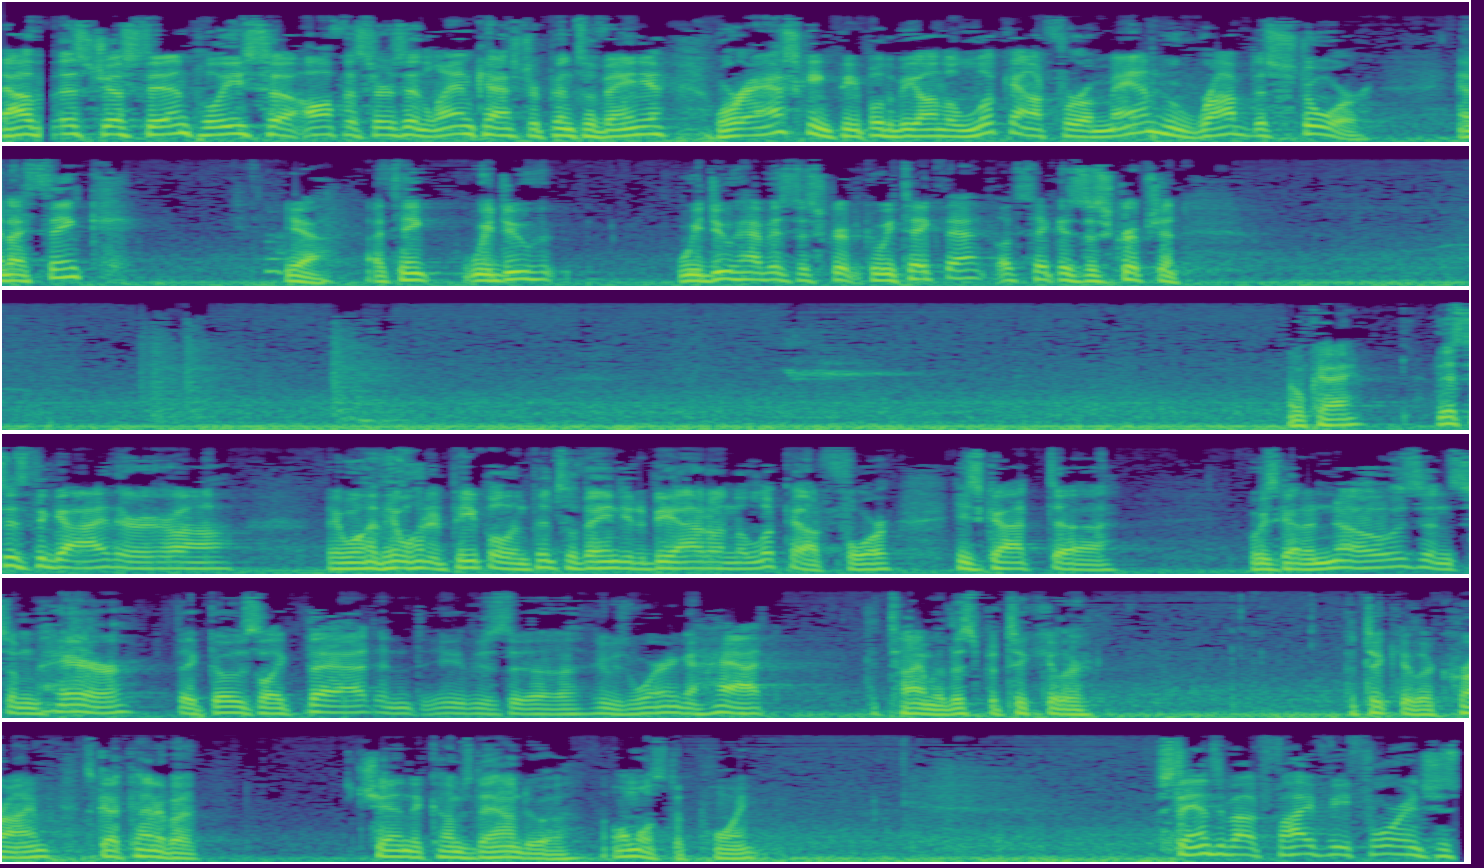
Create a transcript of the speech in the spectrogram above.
Now, this just in, police uh, officers in Lancaster, Pennsylvania were asking people to be on the lookout for a man who robbed a store. And I think, yeah, I think we do, we do have his description. Can we take that? Let's take his description. Okay. This is the guy they're, uh, they, they wanted people in Pennsylvania to be out on the lookout for. He's got, uh, he's got a nose and some hair that goes like that, and he was, uh, he was wearing a hat at the time of this particular, particular crime. He's got kind of a chin that comes down to a, almost a point. Stands about five feet four inches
